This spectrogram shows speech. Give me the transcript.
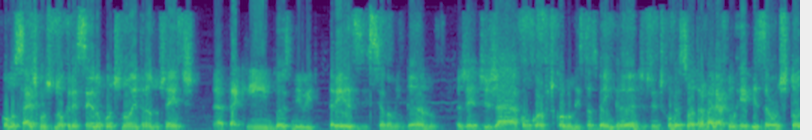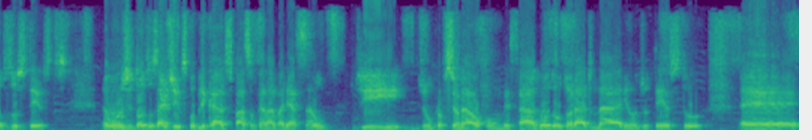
Como o site continuou crescendo, continuou entrando gente. Até que em 2013, se eu não me engano, a gente já com um corpo de colunistas bem grande, a gente começou a trabalhar com revisão de todos os textos. Então hoje todos os artigos publicados passam pela avaliação de, de um profissional com mestrado ou doutorado na área onde o texto é,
